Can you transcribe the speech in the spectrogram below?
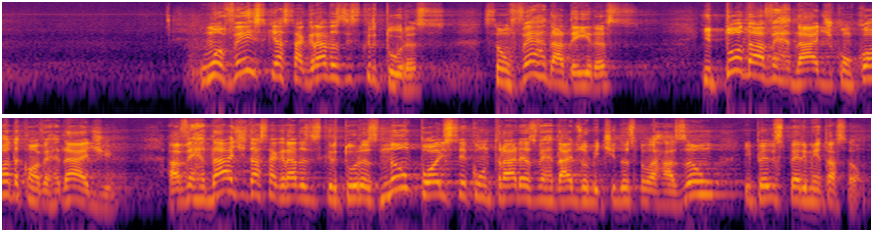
Uma vez que as sagradas escrituras são verdadeiras e toda a verdade concorda com a verdade, a verdade das sagradas escrituras não pode ser contrária às verdades obtidas pela razão e pela experimentação.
